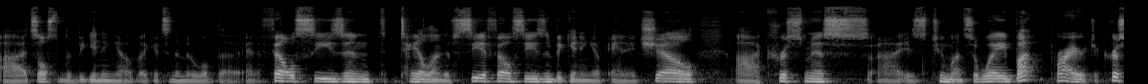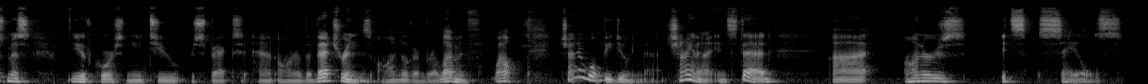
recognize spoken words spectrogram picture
Uh, it's also the beginning of, like, it's in the middle of the NFL season, tail end of CFL season, beginning of NHL. Uh, Christmas uh, is two months away, but prior to Christmas, you of course need to respect and honor the veterans on November 11th. Well, China won't be doing that. China instead uh, honors its sales.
